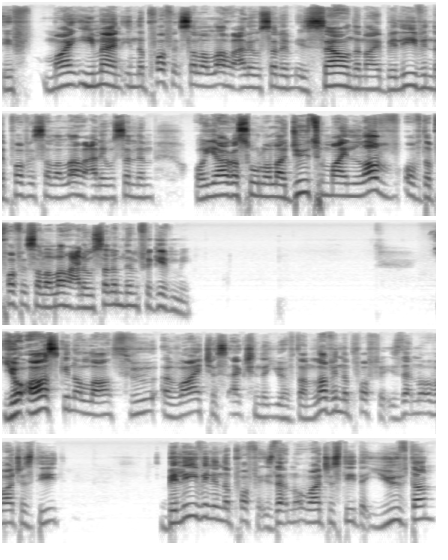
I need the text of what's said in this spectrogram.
if my iman in the Prophet sallallahu alaihi wasallam is sound and I believe in the Prophet sallallahu alaihi wasallam, or Ya Rasulullah, due to my love of the Prophet wasallam, then forgive me. You're asking Allah through a righteous action that you have done. Loving the Prophet, is that not a righteous deed? Believing in the Prophet, is that not a righteous deed that you've done?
